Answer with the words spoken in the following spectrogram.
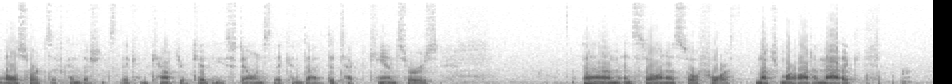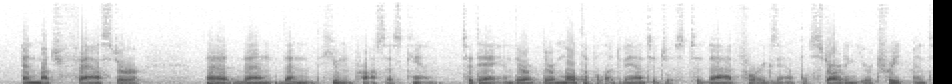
all sorts of conditions. They can count your kidney stones, they can di- detect cancers, um, and so on and so forth. Much more automatic and much faster uh, than, than human process can today. And there, there are multiple advantages to that. For example, starting your treatment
